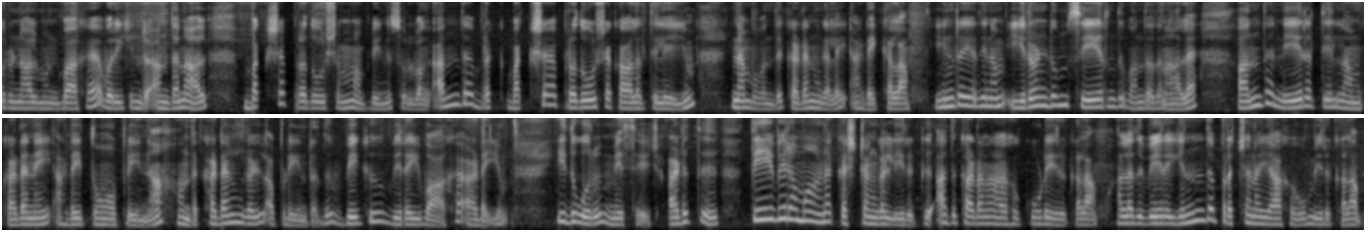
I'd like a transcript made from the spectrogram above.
ஒரு நாள் முன்பாக வருகின்ற அந்த நாள் பக்ஷ பிரதோஷம் அப்படின்னு சொல்லுவாங்க. அந்த பக்ஷ பிரதோஷ காலத்திலேயும் நம்ம வந்து கடன்களை அடைக்கலாம். இன்றைய தினம் இரண்டும் சேர்ந்து வந்ததுனால அந்த நேரத்தில் நாம் கடனை அடைத்தோம் அப்படின்னா அந்த கடன்கள் அப்படின்றது வெகு விரைவாக அடையும். இது ஒரு மெசேஜ் அடுத்து தீவிரமான கஷ்டங்கள் இருக்குது அது கடனாக கூட இருக்கலாம். அல்லது வேறு எந்த பிரச்சனையாகவும் இருக்கலாம்.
